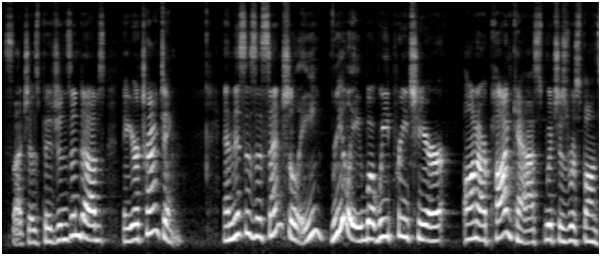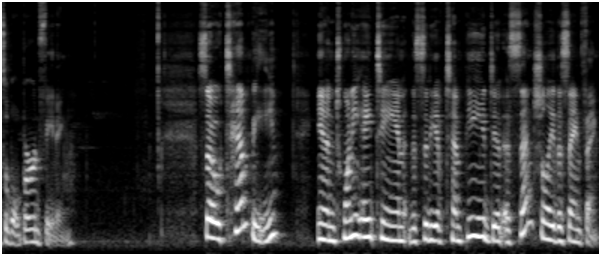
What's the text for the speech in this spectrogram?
such as pigeons and doves, that you're attracting. And this is essentially, really, what we preach here on our podcast, which is responsible bird feeding. So, Tempe, in 2018, the city of Tempe did essentially the same thing.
